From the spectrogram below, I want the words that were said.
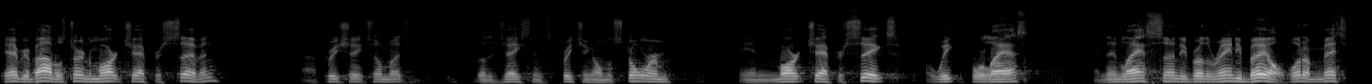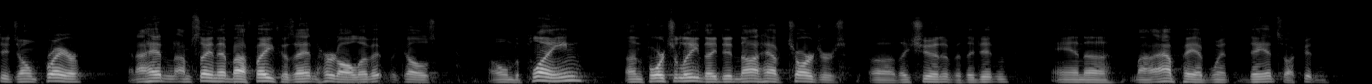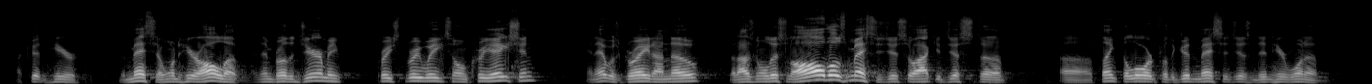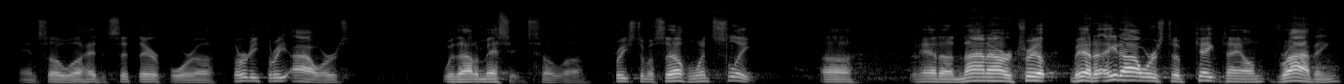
If you have your Bibles, turn to Mark chapter 7. I appreciate so much Brother Jason's preaching on the storm in Mark chapter 6, a week before last. And then last Sunday, Brother Randy Bell. What a message on prayer. And I hadn't, I'm saying that by faith because I hadn't heard all of it because on the plane, unfortunately, they did not have chargers. Uh, they should have, but they didn't. And uh, my iPad went dead, so I couldn't, I couldn't hear the message. I wanted to hear all of them. And then Brother Jeremy preached three weeks on creation, and that was great, I know. But I was going to listen to all those messages so I could just uh, uh, thank the Lord for the good messages and didn't hear one of them. And so I had to sit there for uh, 33 hours without a message. So uh, preached to myself and went to sleep. Uh, we had a nine hour trip. We had eight hours to Cape Town driving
